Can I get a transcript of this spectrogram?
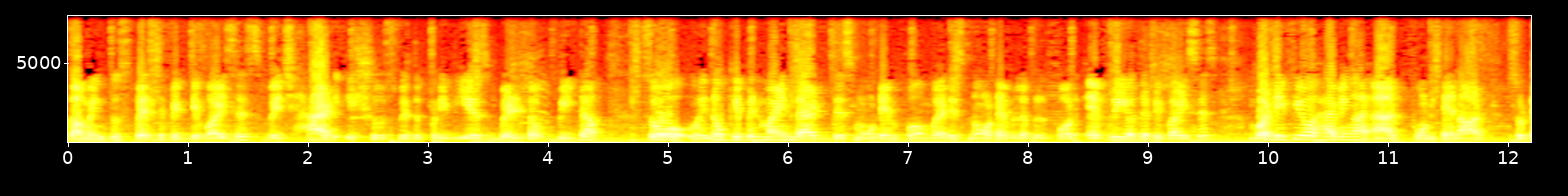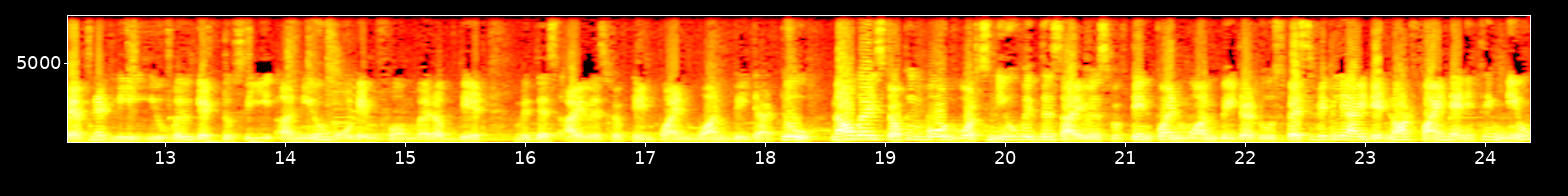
coming to specific devices which had issues with the previous build of beta so you know keep in mind that this modem firmware is not available for every other devices but if you're having an iPhone XR so definitely you will get to see a new modem firmware update with this iOS 15.1 beta 2 now guys talking about what's new with this iOS 15.1 beta 2 specifically I did not find anything new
